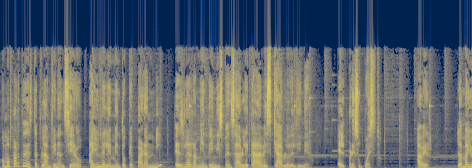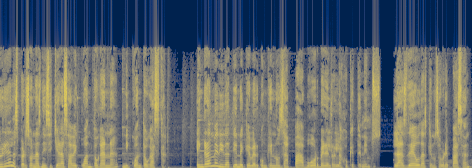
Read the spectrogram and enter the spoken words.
Como parte de este plan financiero, hay un elemento que para mí es la herramienta indispensable cada vez que hablo del dinero, el presupuesto. A ver, la mayoría de las personas ni siquiera sabe cuánto gana ni cuánto gasta. En gran medida tiene que ver con que nos da pavor ver el relajo que tenemos, las deudas que nos sobrepasan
